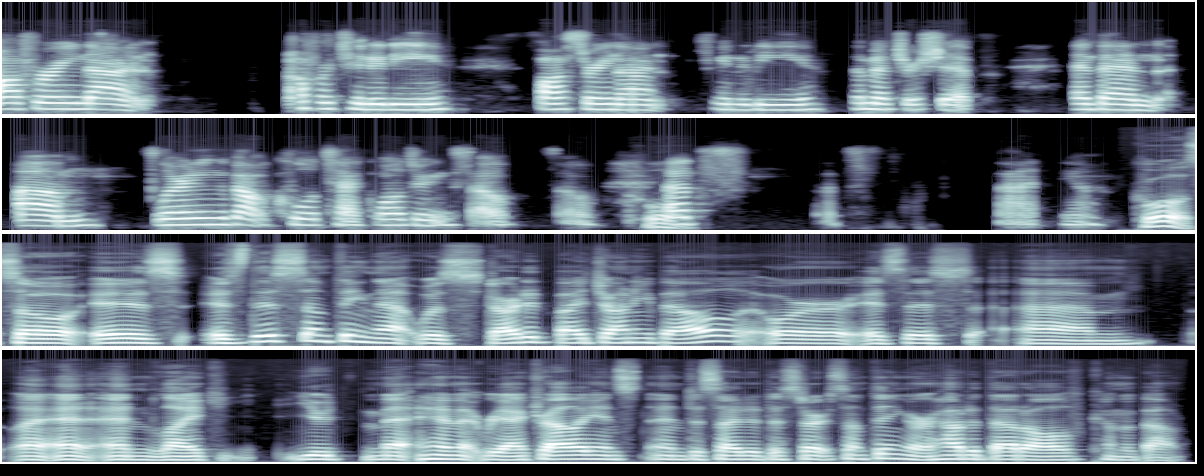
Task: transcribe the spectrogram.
offering that opportunity, fostering that community, the mentorship, and then um, learning about cool tech while doing so. So cool. that's that's that. Yeah. Cool. So is is this something that was started by Johnny Bell, or is this um, and and like you met him at React Rally and and decided to start something, or how did that all come about?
